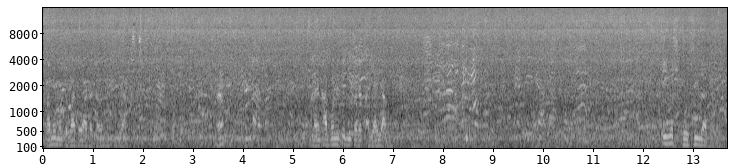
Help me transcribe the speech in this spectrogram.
Kamu mau coba tuh ada dalam ya? Hah? Selain abon itu juga ada tai Ingus Godzilla namanya.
